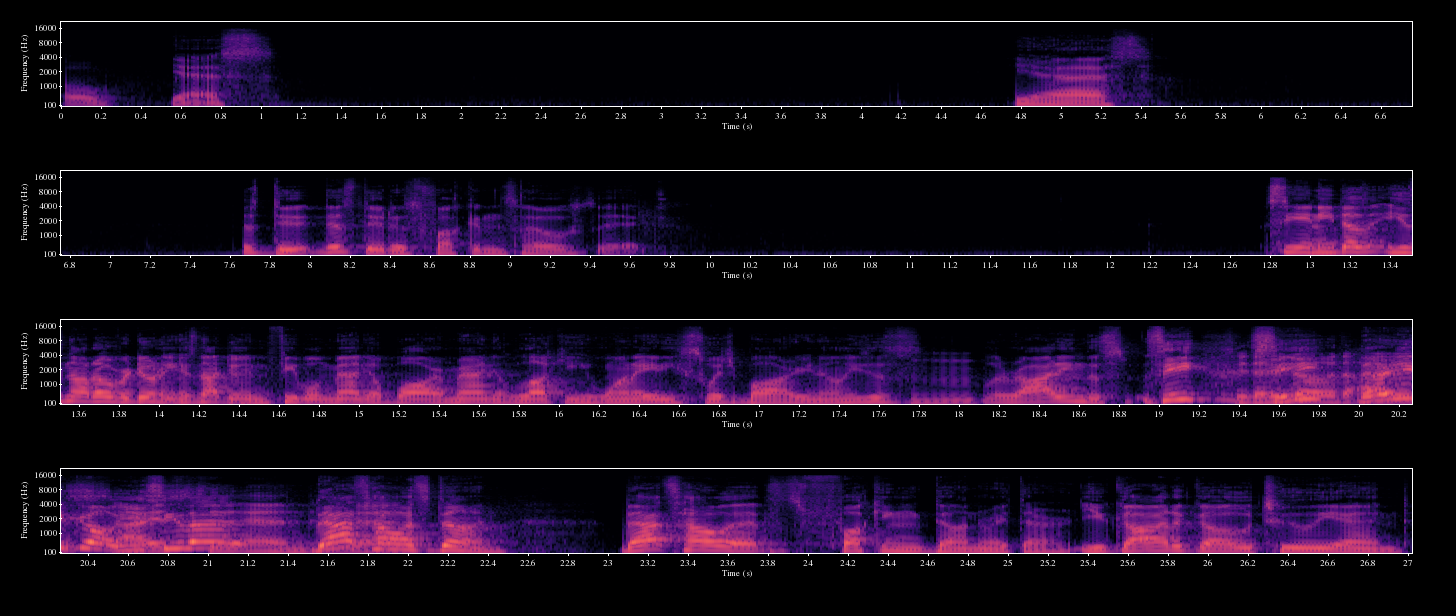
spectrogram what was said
Oh. Yes. Yes. This dude this dude is fucking so sick. See, and he doesn't he's not overdoing it. He's not doing feeble manual bar, manual lucky, 180 switch bar, you know. He's just Mhm. riding the s- See? See, there you go. The there you eyes- go. You eyes see to that? the end. That's how it's done. That's how it's fucking done right there. You got to go to the end.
